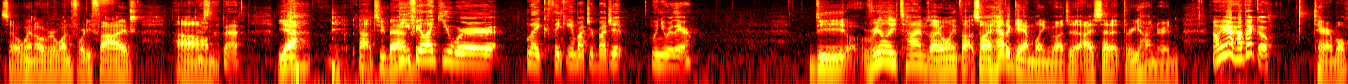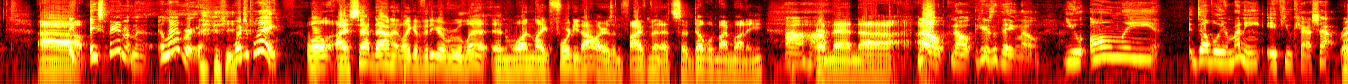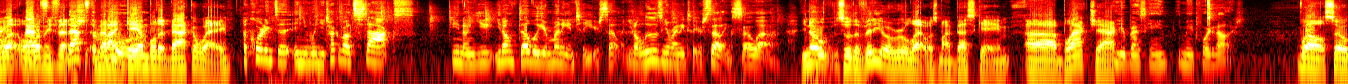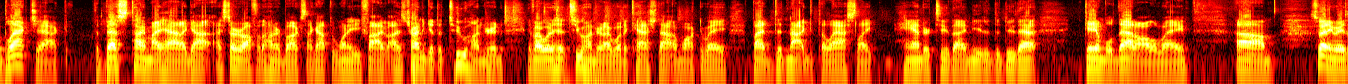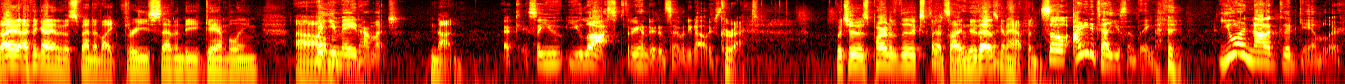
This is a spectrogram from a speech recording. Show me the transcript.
so went over one forty-five. That's Um, not bad. yeah, not too bad. Do you feel like you were like thinking about your budget when you were there? the really times I only thought so? I had a gambling budget. I set at three hundred. Oh yeah, how'd that go? Terrible. Uh, E- Expand on that. Elaborate. What'd you play? Well, I sat down at like a video roulette and won like forty dollars in five minutes, so doubled my money. Uh huh. And then uh, No, no. Here's the thing, though. You only double your money if you cash out, I, well, right? let, well, let me finish. That's the and then rule. I gambled it back away. According to, and when you talk about stocks, you know, you, you don't double your money until you're selling. You don't lose your money until you're selling. So, uh, You know, so the video roulette was my best game. Uh, blackjack. your best game, you made forty dollars. Well, so blackjack. The best time I had, I got. I started off with hundred bucks. I got up to one eighty five. I was trying to get to two hundred. If I would have hit two hundred, I would have cashed out and walked away. But I did not get the last like hand or two that I needed to do that. Gambled that all away. Um, so, anyways, I, I think I ended up spending like three seventy gambling. Um, But you made how much? none. Okay, so you you lost three hundred and seventy dollars. Correct. Which was part of the expense. I knew that was going to happen. So I need to tell you something. you are not a good gambler.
